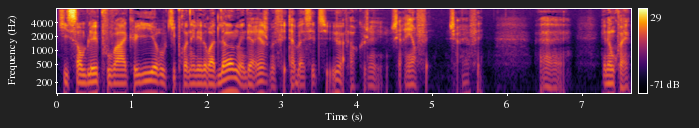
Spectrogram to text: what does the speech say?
qui semblait pouvoir accueillir ou qui prenait les droits de l'homme, et derrière, je me fais tabasser dessus, alors que j'ai rien fait. J'ai rien fait. Euh, et donc, ouais,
